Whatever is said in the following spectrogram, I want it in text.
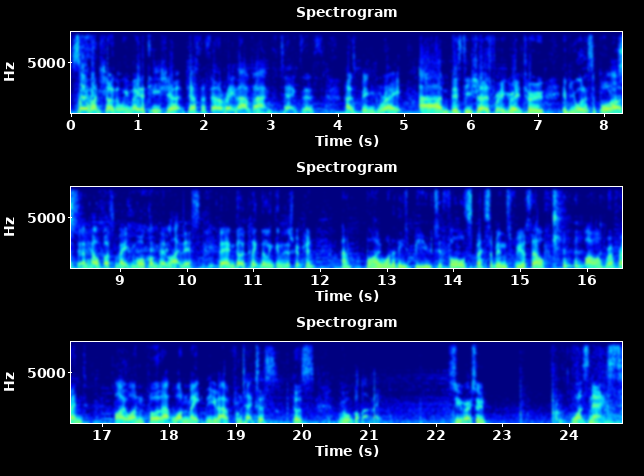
So much so that we made a t-shirt just to celebrate that fact. Texas has been great and this t-shirt is pretty great too. If you want to support us and help us make more content like this, then go click the link in the description and buy one of these beautiful specimens for yourself. buy one for a friend. Buy one for that one mate that you have from Texas because we've all got that mate. See you very soon. What's next?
